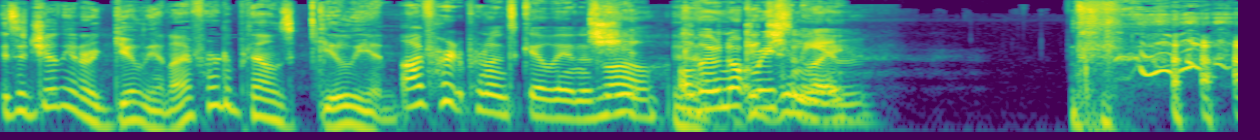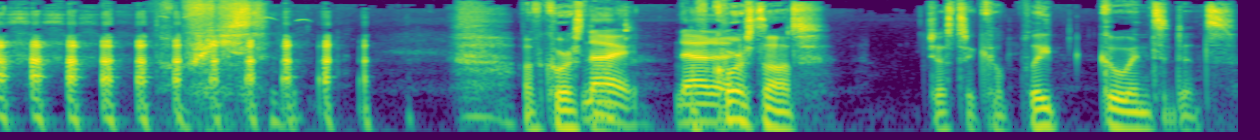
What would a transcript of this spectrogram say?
Is it Gillian or Gillian? I've heard it pronounced Gillian. I've heard it pronounced Gillian as Gi- well, although not recently. Gillian. Of course No, not. no, of no. course not. Just a complete coincidence.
